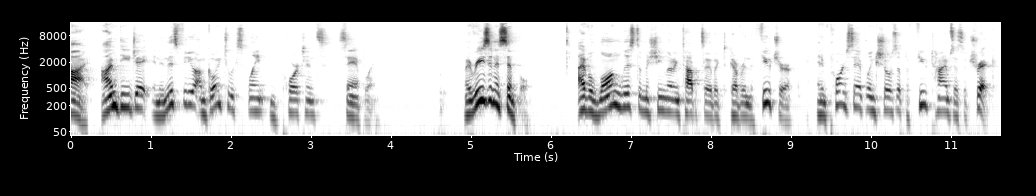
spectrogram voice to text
Hi, I'm DJ, and in this video, I'm going to explain importance sampling. My reason is simple. I have a long list of machine learning topics I'd like to cover in the future, and importance sampling shows up a few times as a trick.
